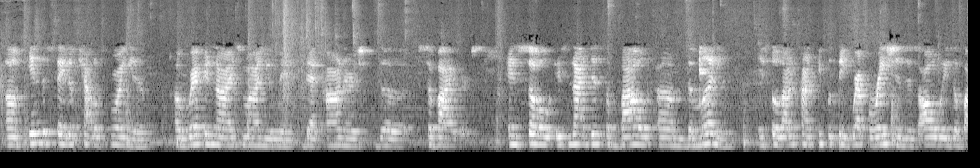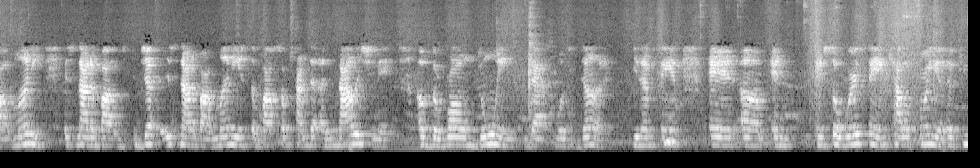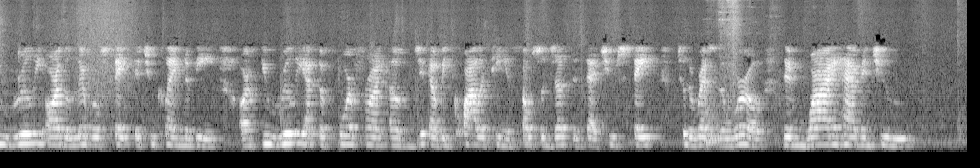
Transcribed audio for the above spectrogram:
um, in the state of California, a recognized monument that honors the survivors. And so it's not just about um, the money. And so a lot of times people think reparations is always about money. It's not about just, it's not about money. It's about sometimes the acknowledgement of the wrongdoing that was done. You know what I'm saying? And um, and and so we're saying California, if you really are the liberal state that you claim to be, or if you really at the forefront of of equality and social justice that you state to the rest of the world, then why haven't you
